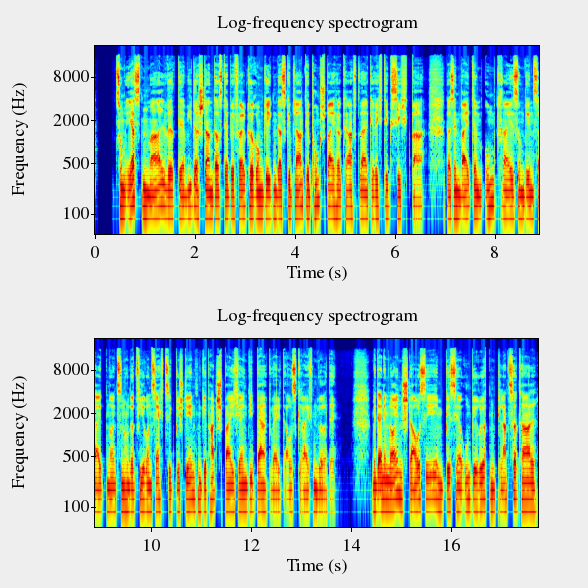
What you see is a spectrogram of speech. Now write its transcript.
Zum ersten Mal wird der Widerstand aus der Bevölkerung gegen das geplante Pumpspeicherkraftwerk richtig sichtbar, das in weitem Umkreis um den seit 1964 bestehenden Gepatschspeicher in die Bergwelt ausgreifen würde. Mit einem neuen Stausee im bisher unberührten Platzertal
